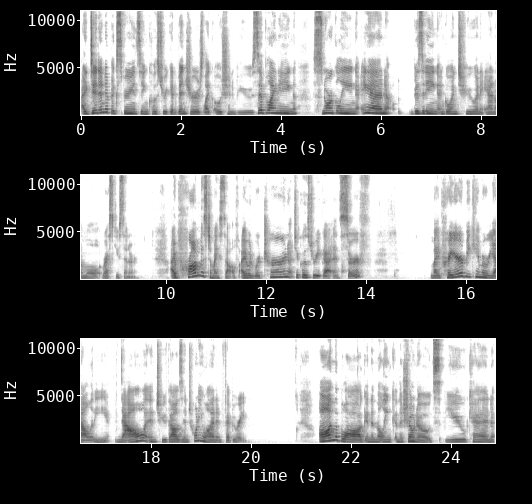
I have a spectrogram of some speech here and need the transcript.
i did end up experiencing costa rica adventures like ocean view ziplining snorkeling and visiting and going to an animal rescue center. I promised to myself I would return to Costa Rica and surf. My prayer became a reality now in 2021 in February. On the blog and in the link in the show notes, you can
